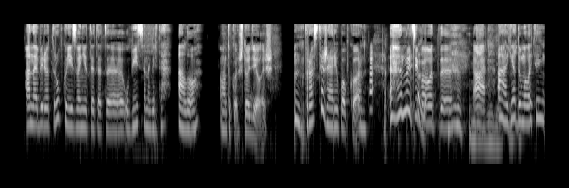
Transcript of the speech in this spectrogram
она берет трубку, ей звонит этот э, убийца, она говорит, «А, алло. Он такой, что делаешь? «М, Просто жарю попкорн. Ну, типа вот... э, А, а, я думала, ты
